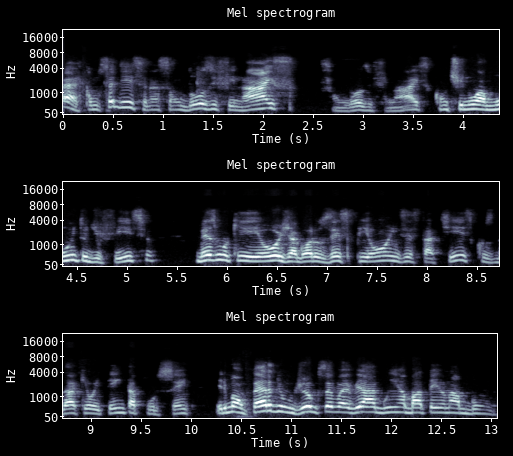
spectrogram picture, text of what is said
É, como você disse, né? São 12 finais são 12 finais, continua muito difícil, mesmo que hoje agora os espiões estatísticos dá que 80%. Irmão, perde um jogo, você vai ver a aguinha batendo na bunda.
